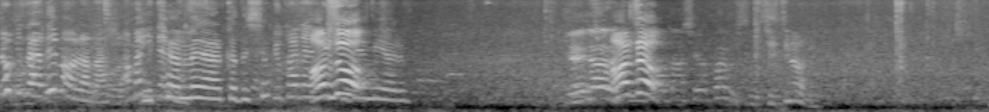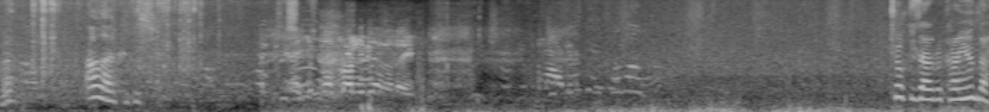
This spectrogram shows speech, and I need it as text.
Çok güzel değil mi oralar? Ama gidemiyoruz. Mükemmel arkadaşım. Yukarıdan Arzu! Bilmiyorum. Arzu! Al arkadaşım. Çok güzel bir kanyon da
